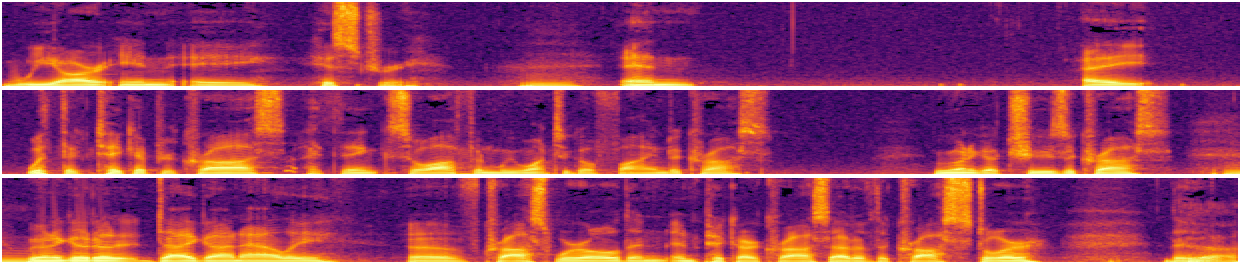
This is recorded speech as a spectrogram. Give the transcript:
we are in a history, Mm. and I, with the take up your cross, I think so often we want to go find a cross. We want to go choose a cross. Mm. We want to go to Diagon Alley of Cross World and, and pick our cross out of the cross store. The, yeah,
